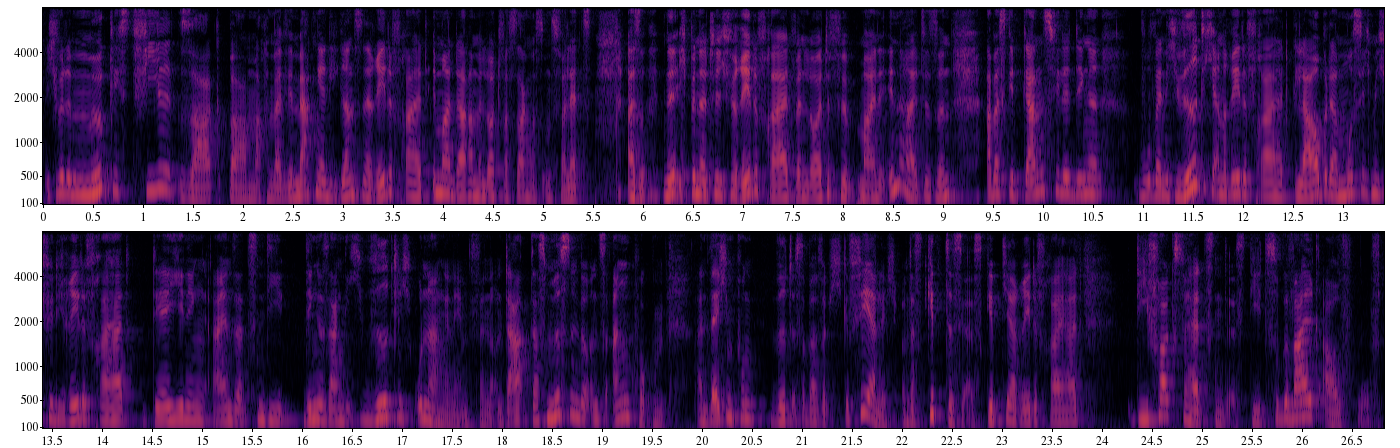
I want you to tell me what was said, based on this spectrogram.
ich würde möglichst viel sagbar machen, weil wir merken ja die ganze Redefreiheit immer daran, wenn Leute was sagen, was uns verletzt. Also ne, ich bin natürlich für Redefreiheit, wenn Leute für meine Inhalte sind, aber es gibt ganz viele Dinge, wo, wenn ich wirklich an Redefreiheit glaube, dann muss ich mich für die Redefreiheit derjenigen einsetzen, die Dinge sagen, die ich wirklich unangenehm finde. Und da, das müssen wir uns angucken. An welchem Punkt wird es aber wirklich gefährlich? Und das gibt es ja. Es gibt ja Redefreiheit, die volksverhetzend ist, die zu Gewalt aufruft.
